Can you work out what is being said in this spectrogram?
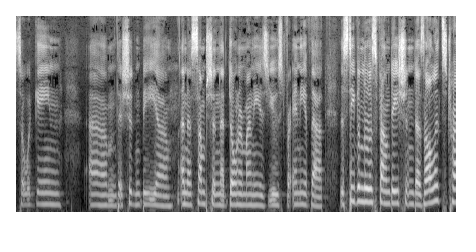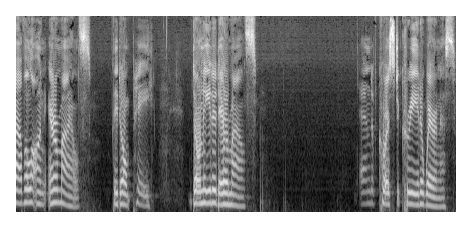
So again, Um, there shouldn't be uh, an assumption that donor money is used for any of that. The Stephen Lewis Foundation does all its travel on air miles. They don't pay. Donated air miles. And of course, to create awareness.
